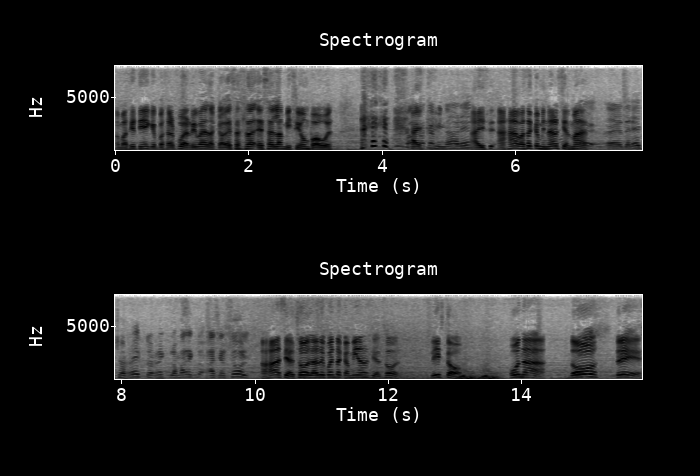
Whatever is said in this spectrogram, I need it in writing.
Nomás que tiene que pasar por arriba de la cabeza, esa, esa es la misión, Paul. Vas Ay. a caminar, eh. Ahí, ajá, vas a caminar hacia el mar. Eh, derecho, recto, recto, lo más recto, hacia el sol. Ajá, hacia el sol, haz de cuenta caminas hacia el sol. Listo. Una, dos, tres.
